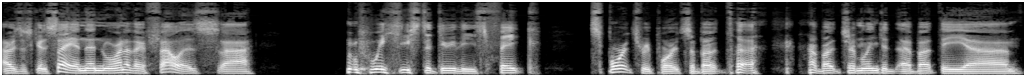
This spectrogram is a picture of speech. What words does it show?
I was just going to say, and then one of the fellas, uh, we used to do these fake sports reports about the about Jim Lincoln about the um,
